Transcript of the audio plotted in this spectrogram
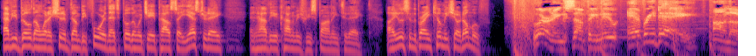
have you build on what I should have done before. And that's build on what Jay Powell said yesterday and how the economy is responding today. Uh, you listen to the Brian Kilmeade Show. Don't move. Learning something new every day on the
